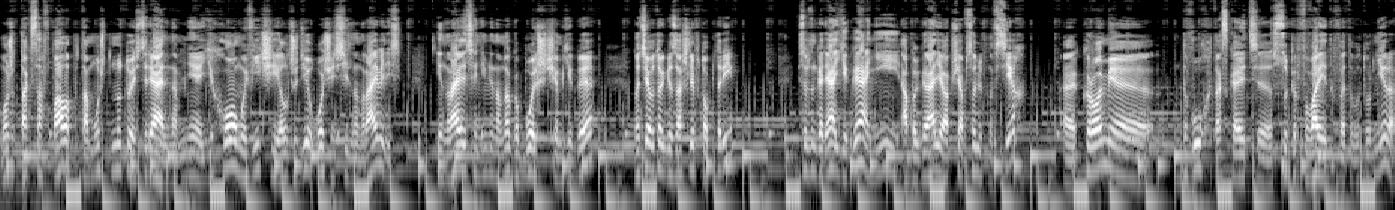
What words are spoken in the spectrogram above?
Может, так совпало, потому что, ну, то есть, реально, мне EHOME и Vici и LGD очень сильно нравились. И нравились они мне намного больше, чем EG. Но те в итоге зашли в топ-3. И, собственно говоря, EG они обыграли вообще абсолютно всех, э, кроме двух, так сказать, э, супер фаворитов этого турнира.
